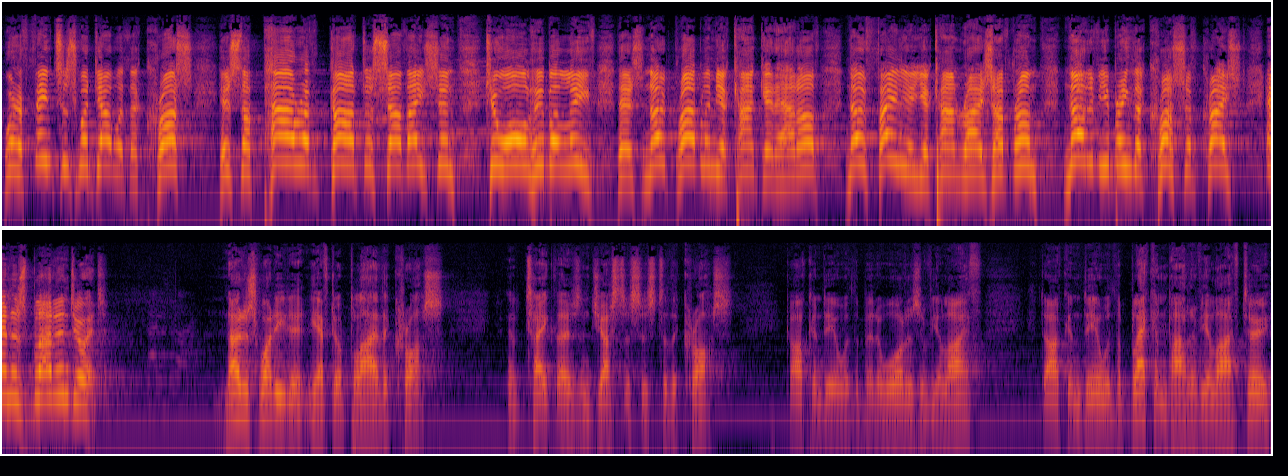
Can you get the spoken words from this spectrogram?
where offenses were dealt with. The cross is the power of God to salvation to all who believe. There's no problem you can't get out of, no failure you can't rise up from, not if you bring the cross of Christ and His blood into it. Notice what He did. You have to apply the cross and take those injustices to the cross. God can deal with the bitter waters of your life. God can deal with the blackened part of your life too.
